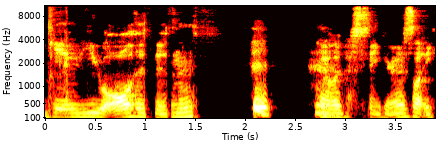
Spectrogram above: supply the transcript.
give you all his business and like a sneaker. It's like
